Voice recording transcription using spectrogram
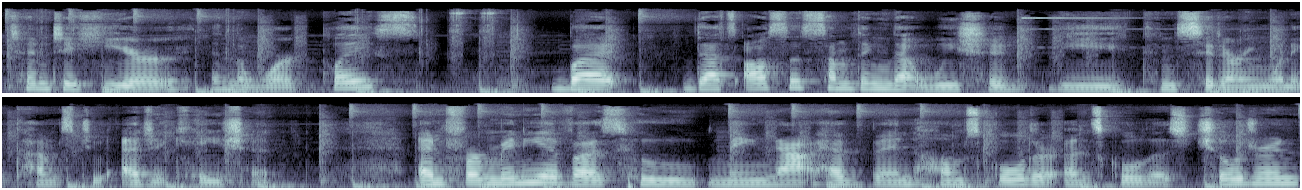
tend to hear in the workplace, but that's also something that we should be considering when it comes to education. And for many of us who may not have been homeschooled or unschooled as children,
